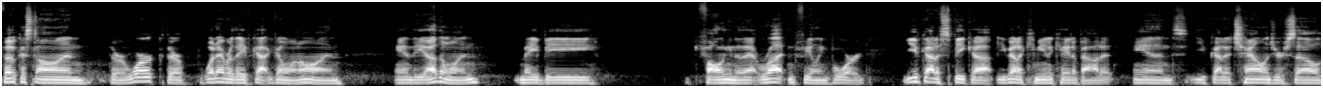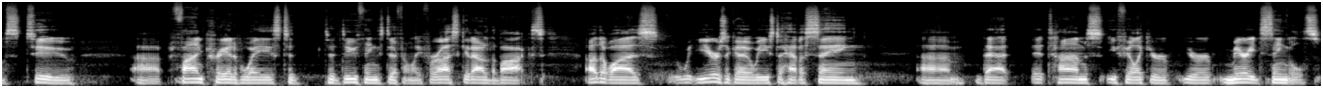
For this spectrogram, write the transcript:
focused on their work, their whatever they've got going on, and the other one may be falling into that rut and feeling bored. You've got to speak up. You've got to communicate about it, and you've got to challenge yourselves to uh, find creative ways to to do things differently. For us, get out of the box. Otherwise, years ago we used to have a saying um, that at times you feel like you're you're married singles,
